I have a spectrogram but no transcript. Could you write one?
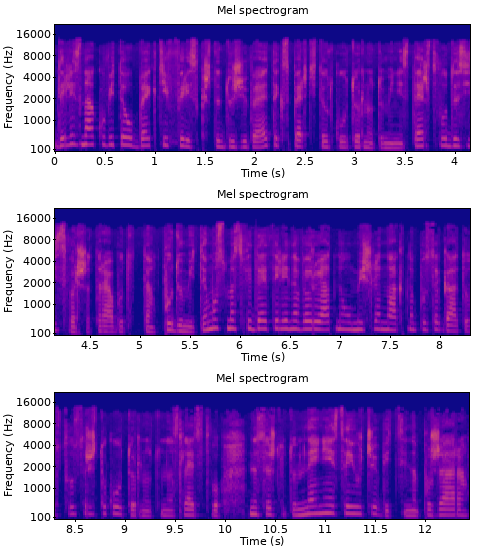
дали знаковите обекти в риск ще доживеят експертите от културното министерство да си свършат работата. По думите му сме свидетели на вероятно умишлен акт на посегателство срещу културното наследство. На същото мнение са и очевидци на пожара.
